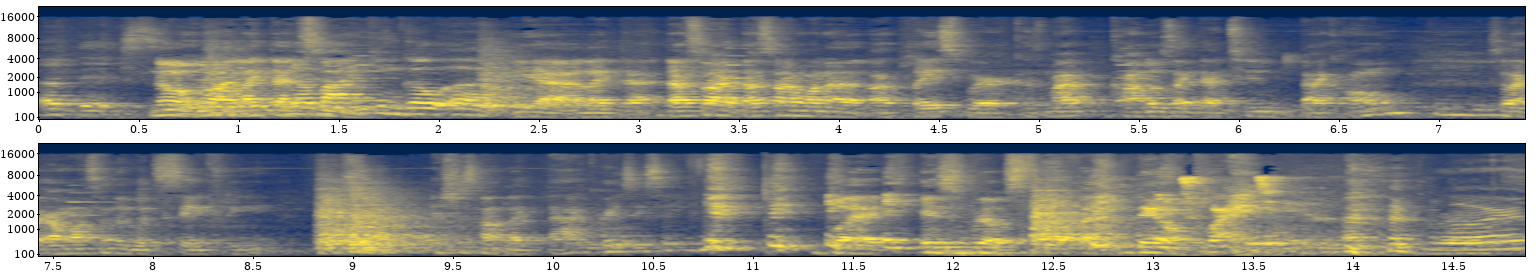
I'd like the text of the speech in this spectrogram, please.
of this. No, no, I like that Nobody too. can go up. Yeah, I like that. That's why. That's why I want a, a place where, cause my condo's like that too back home. Mm-hmm. So like I want something with safety. It's just not like that crazy safety, but it's real stuff. Like they don't play. Floor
